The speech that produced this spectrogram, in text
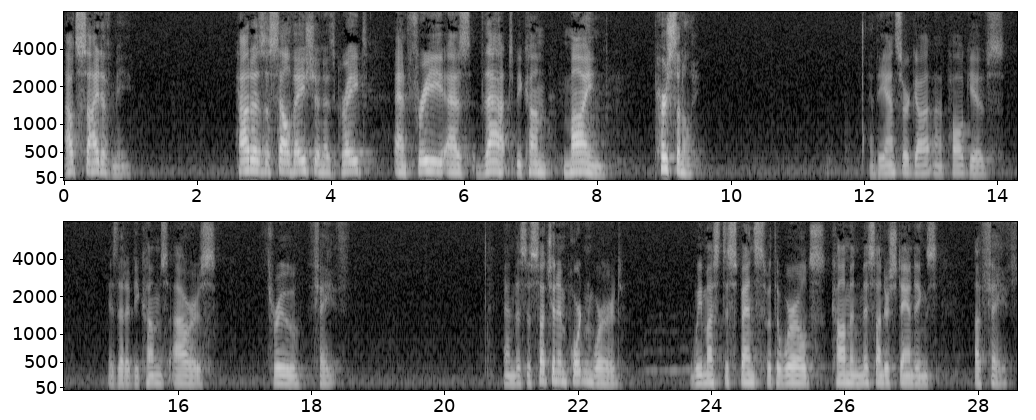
outside of me. How does a salvation as great and free as that become mine personally? And the answer God, uh, Paul gives is that it becomes ours through faith. And this is such an important word. We must dispense with the world's common misunderstandings of faith.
